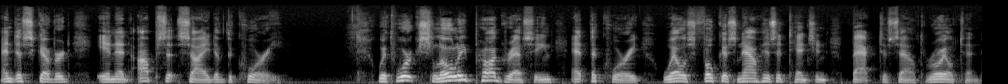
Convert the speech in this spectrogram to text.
and discovered in an opposite side of the quarry. With work slowly progressing at the quarry, Wells focused now his attention back to South Royalton.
